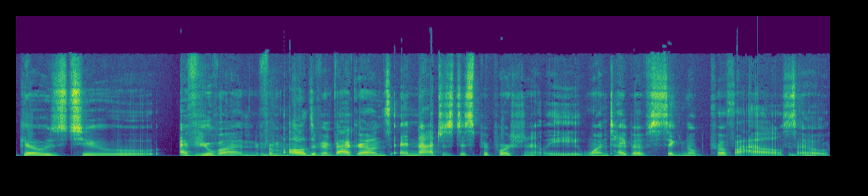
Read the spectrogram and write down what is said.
goes to everyone from mm-hmm. all different backgrounds and not just disproportionately one type of signaled profile. Mm-hmm. So,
